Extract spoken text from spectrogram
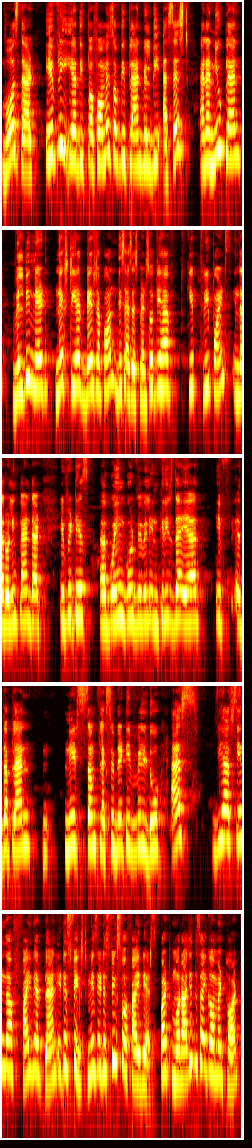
was that every year the performance of the plan will be assessed and a new plan will be made next year based upon this assessment. So they have kept three points in the rolling plan that if it is uh, going good we will increase the year if the plan needs some flexibility we will do as we have seen the five year plan. It is fixed means it is fixed for five years. But Morarji Desai government thought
